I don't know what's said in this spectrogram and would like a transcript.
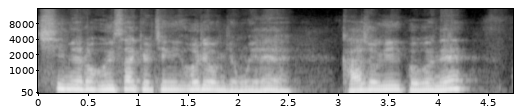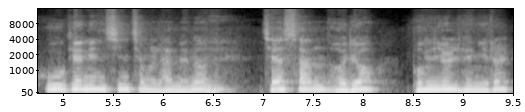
치매로 의사 결정이 어려운 경우에 가족이 법원에 후견인 신청을 하면은 재산 어려 법률 행위를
